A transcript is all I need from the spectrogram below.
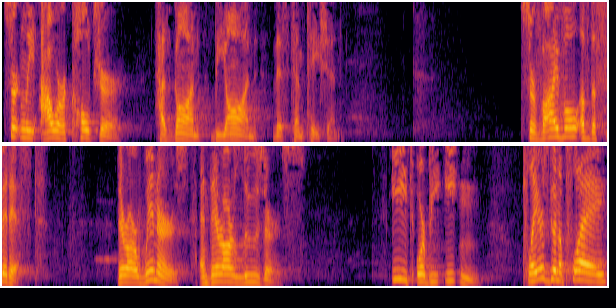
Certainly our culture has gone beyond this temptation. Survival of the fittest. There are winners and there are losers. Eat or be eaten. Player's gonna play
